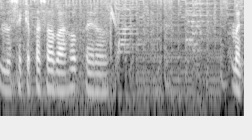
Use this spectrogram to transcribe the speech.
No sé qué pasó abajo, pero... Bueno.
